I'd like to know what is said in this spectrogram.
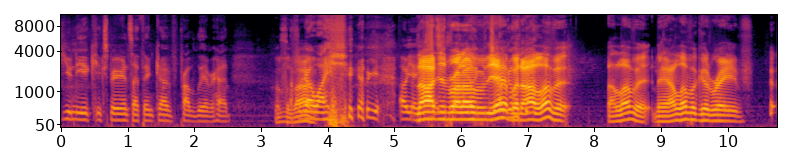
unique experience I think I've probably ever had. that's a I vibe. forgot why. oh yeah. Oh yeah. no, I said- just brought up. like Yeah, jungle. but I love it. I love it, man. I love a good rave.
